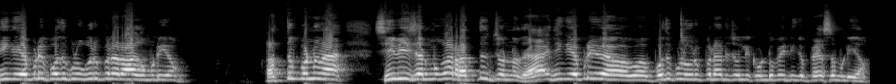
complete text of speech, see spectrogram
நீங்கள் எப்படி பொதுக்குழு உறுப்பினர் ஆக முடியும்? ரத்து பண்ணுன சி வி சண்முகம் ரத்துன்னு சொன்னதை நீங்கள் எப்படி பொதுக்குழு உறுப்பினர் சொல்லி கொண்டு போய் நீங்கள் பேச முடியும்?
